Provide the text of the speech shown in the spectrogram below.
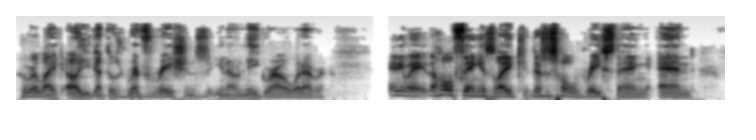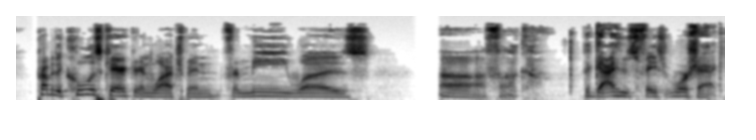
who are like, oh, you got those reparations, you know, Negro, whatever. Anyway, the whole thing is like there's this whole race thing, and probably the coolest character in Watchmen for me was, uh, fuck, the guy whose face Rorschach.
